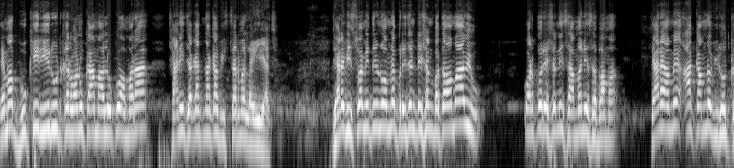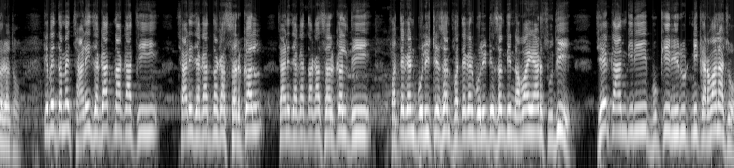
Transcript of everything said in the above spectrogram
એમાં ભૂખી રીરૂટ કરવાનું કામ આ લોકો અમારા છાણી જગાતનાકા વિસ્તારમાં લઈ રહ્યા છે. જ્યારે વિશ્વામિત્રીનું અમને પ્રેઝન્ટેશન બતાવવામાં આવ્યું કોર્પોરેશનની સામાન્ય સભામાં, ત્યારે અમે આ કામનો વિરોધ કર્યો હતો કે ભાઈ તમે છાણી જગાતનાકાથી છાણી જગતનાકા સર્કલ સાણી જગાતનાકા સર્કલથી Fatehganj police station, Fatehganj police સ્ટેશનથી નવાયાર્ડ સુધી જે કામગીરી ભૂખી રીરૂટની કરવાના છો,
